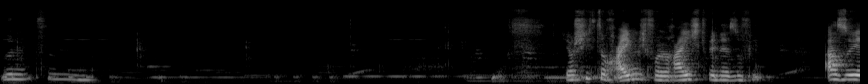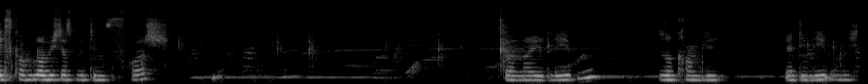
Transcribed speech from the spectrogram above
Münzen. Yoshi ist doch eigentlich voll reich, wenn er so viel. Also jetzt kommt, glaube ich, das mit dem Frosch. So, neue Leben. Wieso kommen die. Werden die Leben nicht.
